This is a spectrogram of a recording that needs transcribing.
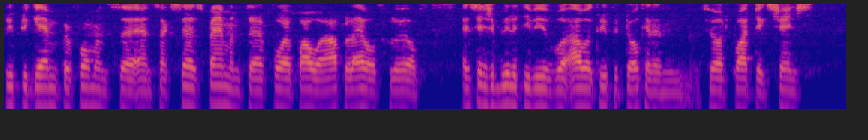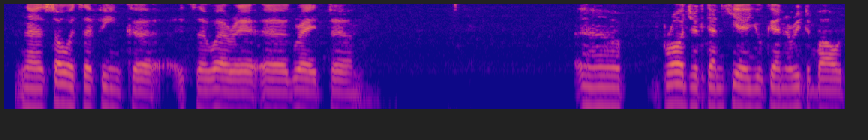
crypto game performance uh, and success payment uh, for power up levels levels. Exchangeability with our crypto token and third party exchange uh, so it's I think uh, it's a very uh, great um, project and here you can read about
